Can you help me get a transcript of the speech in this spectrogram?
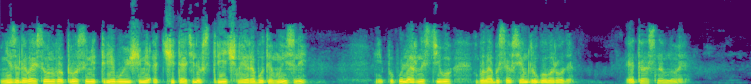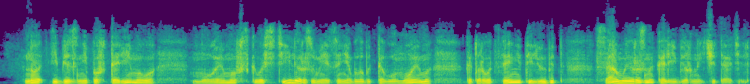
не задаваясь он вопросами, требующими от читателя встречной работы мысли, и популярность его была бы совсем другого рода. Это основное. Но и без неповторимого Моемовского стиля, разумеется, не было бы того Моема, которого ценит и любит самый разнокалиберный читатель.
